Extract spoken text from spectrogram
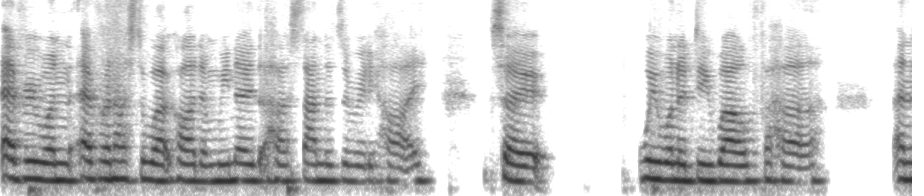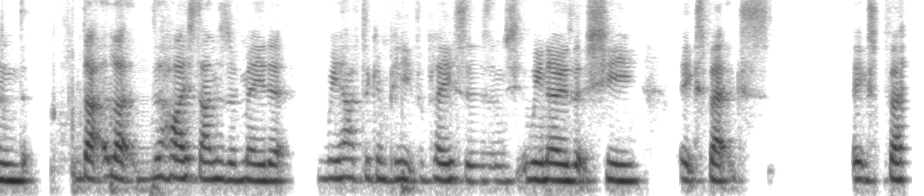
everyone everyone has to work hard, and we know that her standards are really high. So we want to do well for her, and that like the high standards have made it. We have to compete for places, and we know that she expects expects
